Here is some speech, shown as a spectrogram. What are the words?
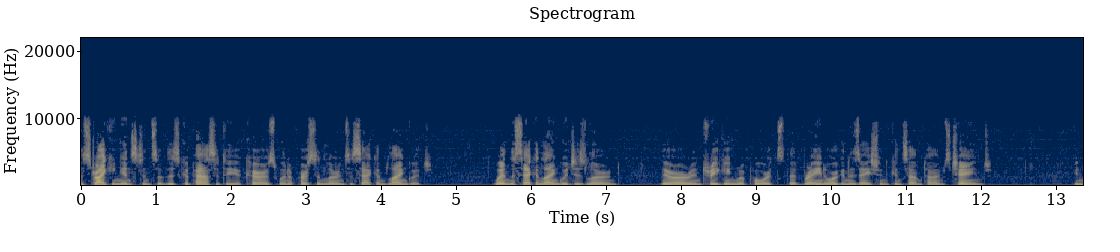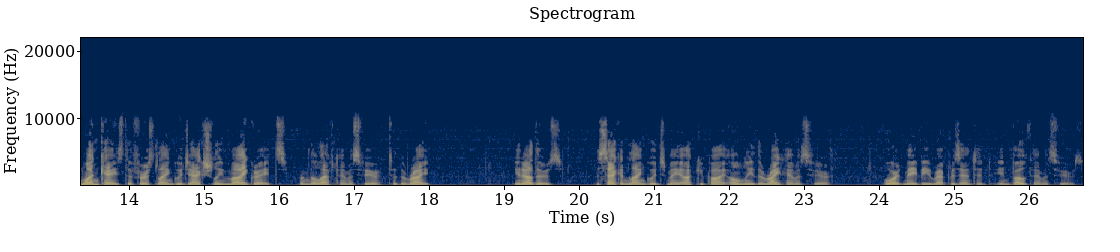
A striking instance of this capacity occurs when a person learns a second language. When the second language is learned, there are intriguing reports that brain organization can sometimes change. In one case, the first language actually migrates from the left hemisphere to the right. In others, the second language may occupy only the right hemisphere, or it may be represented in both hemispheres.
